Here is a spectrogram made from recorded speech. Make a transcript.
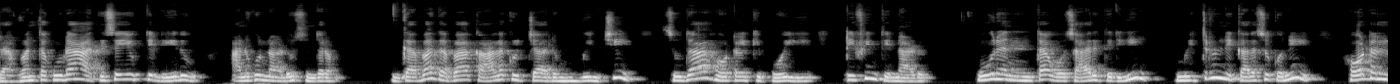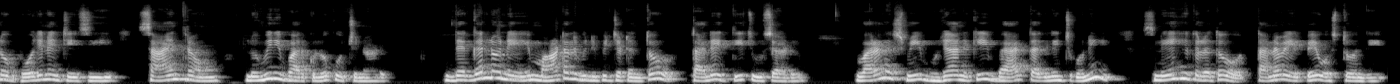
రవ్వంత కూడా అతిశయోక్తి లేదు అనుకున్నాడు సుందరం. గబగబా కాలకృత్యాలు ముగించి సుధా హోటల్కి పోయి టిఫిన్ తిన్నాడు. ఊరంతా ఓసారి తిరిగి మిత్రుల్ని కలుసుకొని హోటల్లో భోజనం చేసి సాయంత్రం లుంబిని పార్కులో కూర్చున్నాడు. దగ్గరలోనే మాటలు వినిపించటంతో తలెత్తి చూశాడు. వరలక్ష్మి భుజానికి బ్యాగ్ తగిలించుకొని స్నేహితులతో తన వైపే వస్తోంది.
